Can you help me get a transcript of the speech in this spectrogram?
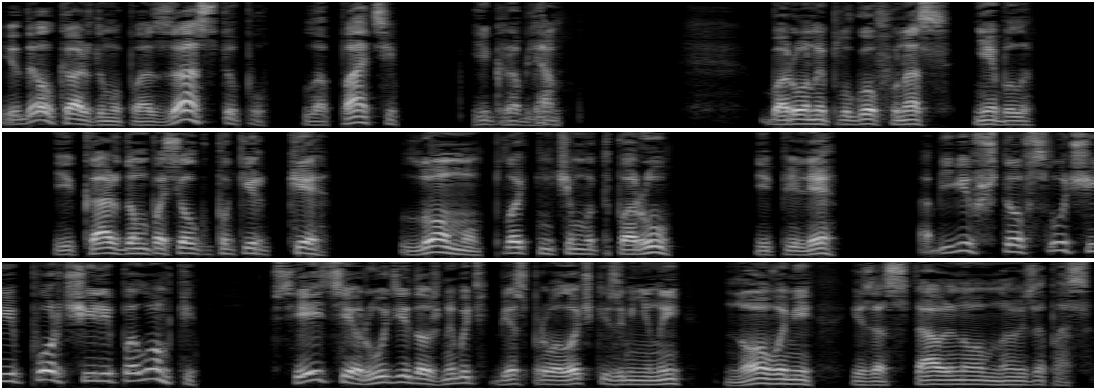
и дал каждому по заступу, лопате и граблям. Бароны плугов у нас не было, и каждому поселку по кирке, лому, плотничьему топору и пиле, объявив, что в случае порчи или поломки все эти орудия должны быть без проволочки заменены новыми из оставленного мною запаса.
